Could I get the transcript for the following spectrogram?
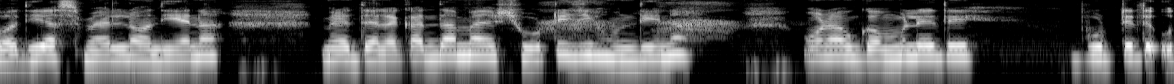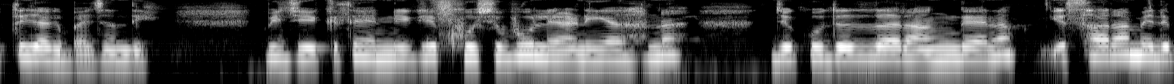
ਵਧੀਆ ਸਮੈਲ ਆਉਂਦੀ ਹੈ ਨਾ। ਮੇਰਾ ਦਿਲ ਕਰਦਾ ਮੈਂ ਛੋਟੀ ਜੀ ਹੁੰਦੀ ਨਾ, ਉਹਨਾਂ ਗਮਲੇ ਦੇ ਬੂਟੇ ਦੇ ਉੱਤੇ ਜਾ ਕੇ ਬਹਿ ਜਾਂਦੀ। ਵੀ ਜੇ ਕਿਤੇ ਇੰਨੀ ਕੁ ਖੁਸ਼ਬੂ ਲੈਣੀ ਆ ਹੈ ਨਾ ਜੇ ਕੁਦਰਤ ਦਾ ਰੰਗ ਹੈ ਨਾ, ਇਹ ਸਾਰਾ ਮੇਰੇ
